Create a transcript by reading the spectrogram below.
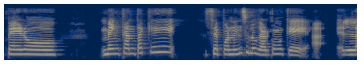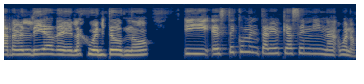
pero me encanta que se pone en su lugar como que ah, la rebeldía de la juventud, ¿no? Y este comentario que hace Nina, bueno,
